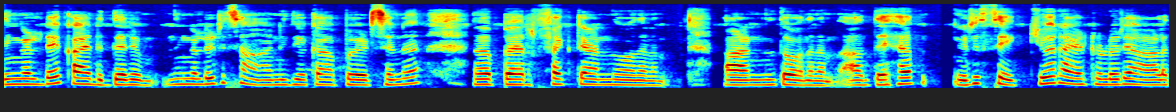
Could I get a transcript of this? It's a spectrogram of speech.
നിങ്ങളുടെ കരുതലും നിങ്ങളുടെ ഒരു സാന്നിധ്യമൊക്കെ ആ പേഴ്സണ് പെർഫെക്റ്റ് ആണെന്ന് തോന്നണം. ആണെന്ന് തോന്നണം. അദ്ദേഹം ഒരു സെക്യൂർ ആയിട്ടുള്ള ഒരാളെ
